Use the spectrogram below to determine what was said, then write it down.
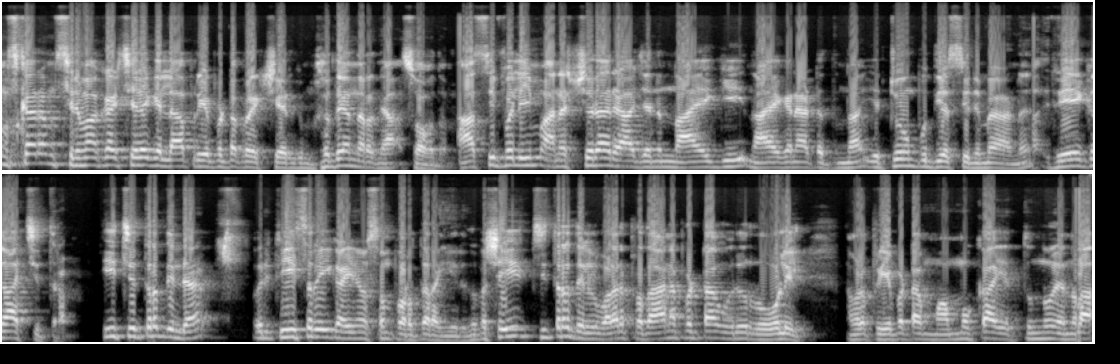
നമസ്കാരം. സിനിമാ കാഴ്ചയിലേക്ക് എല്ലാ പ്രിയപ്പെട്ട പ്രേക്ഷകർക്കും ഹൃദയം നിറഞ്ഞ സ്വാഗതം. ആസിഫ് അലിയും അനശ്വര രാജനും നായകി നായകനായിട്ടെത്തുന്ന ഏറ്റവും പുതിയ സിനിമയാണ് രേഖാചിത്രം. ഈ ചിത്രത്തിന്റെ ഒരു ടീസർ ഈ കഴിഞ്ഞ ദിവസം പുറത്തിറങ്ങിയിരുന്നു. പക്ഷെ ഈ ചിത്രത്തിൽ വളരെ പ്രധാനപ്പെട്ട ഒരു റോളിൽ നമ്മുടെ പ്രിയപ്പെട്ട മമ്മുക്ക എത്തുന്നു എന്നുള്ള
